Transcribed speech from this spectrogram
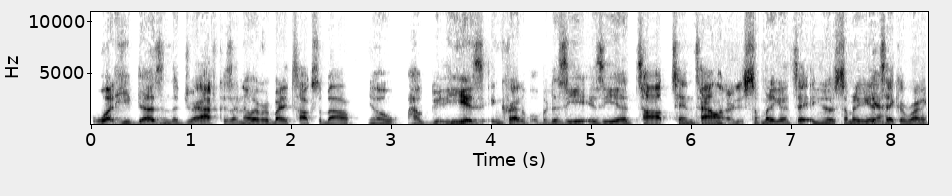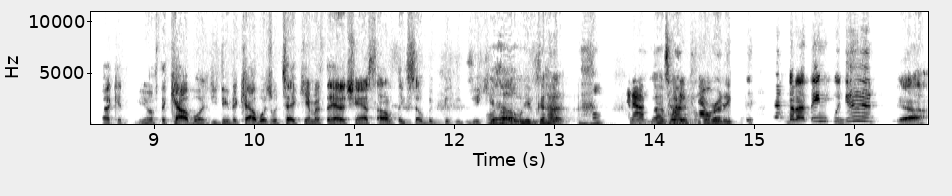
what he does in the draft because I know everybody talks about you know how good he is incredible, but is he is he a top ten talent or is somebody going to take you know somebody going to Yeah. take a running back? At, you know if the Cowboys, do you think the Cowboys would take him if they had a chance? I don't think so because Ezekiel. Well, hell, Elliott we've got, And we've after got quite Tony a few Pollard, running but I think we're good yeah.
